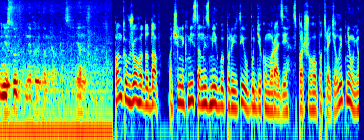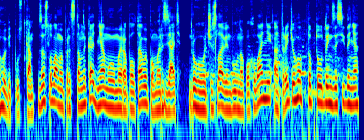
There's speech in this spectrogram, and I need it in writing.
мені суд не повідомляв про це. Я не знаю. Пан Ковжога додав, очільник міста не зміг би перейти у будь-якому разі. З 1 по 3 липня у нього відпустка. За словами представника, днями у мера Полтави помер зять. 2 числа він був на похованні, а 3, тобто у день засідання,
